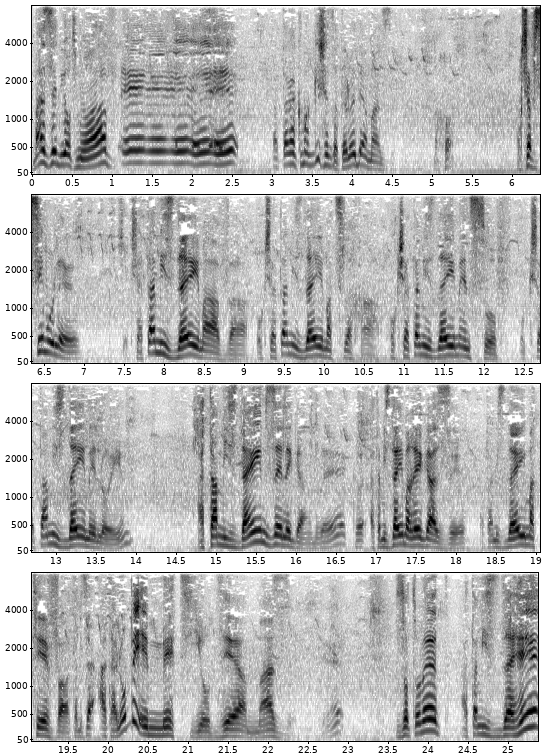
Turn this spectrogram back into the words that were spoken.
מה זה להיות מאוהב? אה, אה, אה, אה, אה. אתה רק מרגיש את זה, אתה לא יודע מה זה. נכון? עכשיו שימו לב, שכשאתה מזדהה עם אהבה, או כשאתה מזדהה עם הצלחה, או כשאתה מזדהה עם אינסוף, או כשאתה מזדהה עם אלוהים, אתה מזדהה עם זה לגמרי, אתה מזדהה עם הרגע הזה, אתה מזדהה עם הטבע, אתה, מזדהה, אתה לא באמת יודע מה זה. כן? זאת אומרת, אתה מזדהה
